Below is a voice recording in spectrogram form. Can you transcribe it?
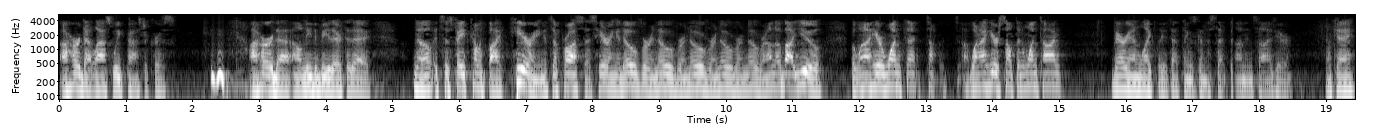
I heard that last week, Pastor Chris. I heard that. I don't need to be there today. No, it says faith cometh by hearing. It's a process, hearing it over and over and over and over and over. I don't know about you, but when I hear one th- when I hear something one time, very unlikely that that thing's going to set down inside here. Okay?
